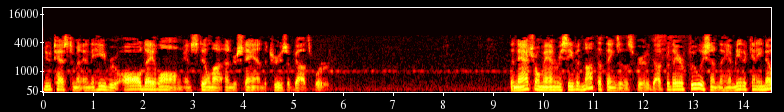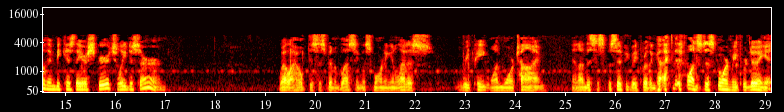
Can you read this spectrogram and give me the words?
New Testament and the Hebrew all day long and still not understand the truths of God's Word. The natural man receiveth not the things of the Spirit of God, for they are foolish unto him, neither can he know them because they are spiritually discerned. Well, I hope this has been a blessing this morning, and let us repeat one more time. And this is specifically for the guy that wants to scorn me for doing it.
